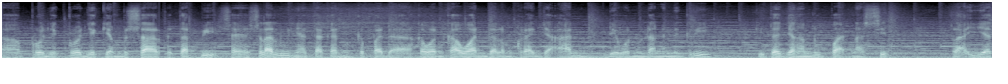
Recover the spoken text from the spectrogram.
uh, projek-projek yang besar. Tetapi saya selalu nyatakan kepada kawan-kawan dalam kerajaan Dewan Undangan Negeri kita jangan lupa nasib rakyat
